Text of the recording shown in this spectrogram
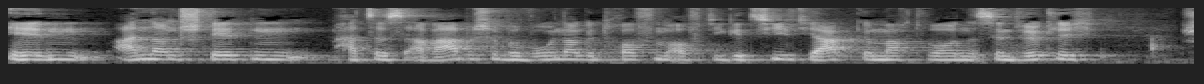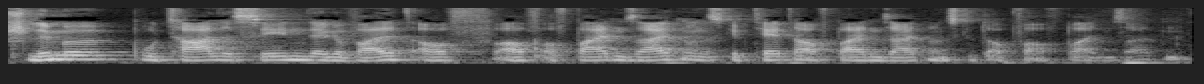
In anderen Städten hat es arabische Bewohner getroffen, auf die gezielt Jagd gemacht worden. Es sind wirklich schlimme, brutale Szenen der Gewalt auf, auf, auf beiden Seiten und es gibt Täter auf beiden Seiten und es gibt Opfer auf beiden Seiten.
